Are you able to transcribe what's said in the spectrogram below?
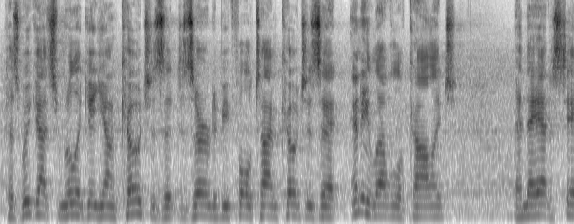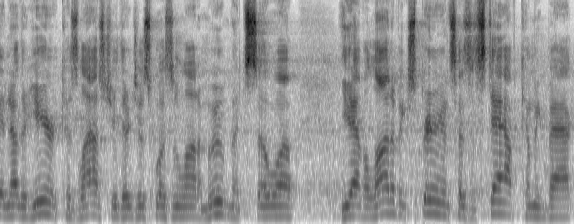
because we got some really good young coaches that deserve to be full-time coaches at any level of college, and they had to stay another year because last year there just wasn't a lot of movement. So uh, you have a lot of experience as a staff coming back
